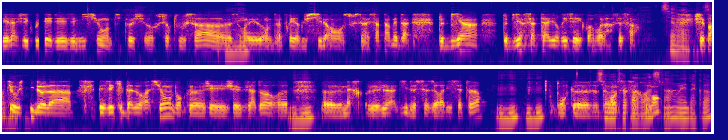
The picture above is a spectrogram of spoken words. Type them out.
et là, j'ai écouté des émissions un petit peu sur sur tout ça, euh, sur les, la prière du silence, tout ça. Et ça permet de, de bien de bien s'intérioriser, quoi. Voilà, c'est ça. C'est vrai. Je fais partie vrai. aussi de la des équipes d'adoration, donc euh, j'adore euh, Mhm, euh, le, le lundi de 16h à 17h, mhm, mhm. donc Sur votre paroisse, là, oui, d'accord.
